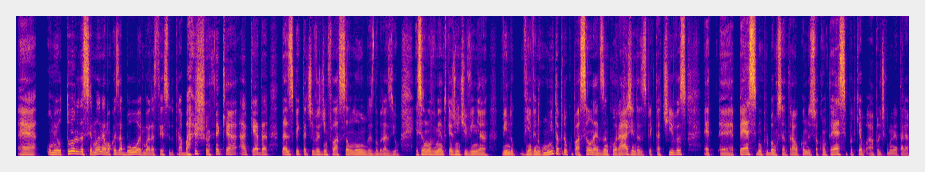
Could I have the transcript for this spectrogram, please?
É, o meu touro da semana é uma coisa boa, embora tenha sido para baixo, né, que é a, queda das expectativas de inflação longas no Brasil. Esse é um movimento que a gente vinha, vindo, vinha vendo com muita preocupação, né, desancoragem das expectativas. É, é péssimo para o Banco Central quando isso acontece, porque a, a política monetária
